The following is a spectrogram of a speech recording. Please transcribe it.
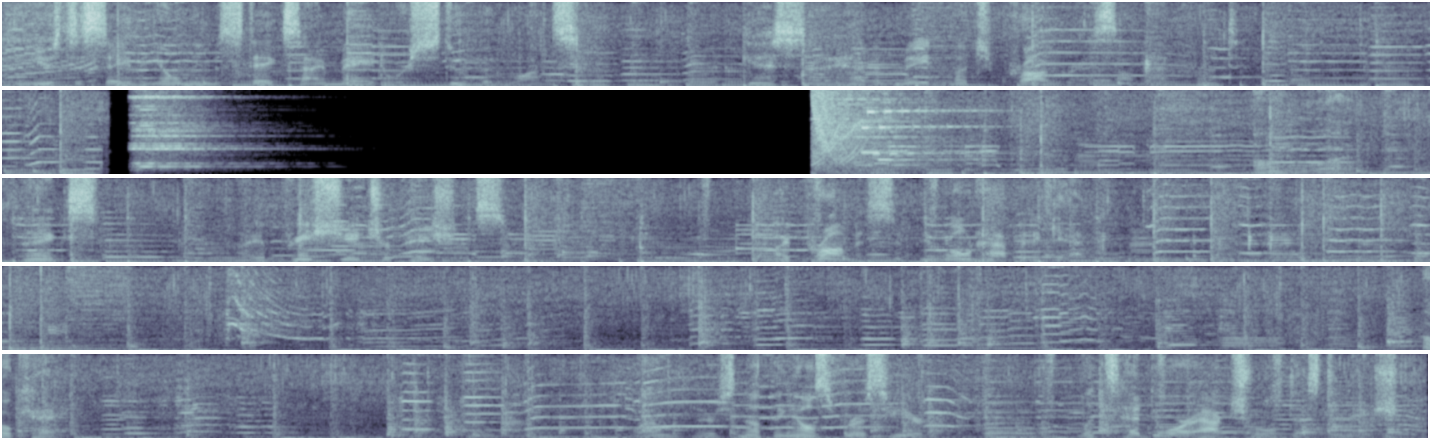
He used to say the only mistakes I made were stupid ones. Guess I haven't made much progress on that front. Oh, uh, thanks. I appreciate your patience. I promise it won't happen again. Okay. Well, there's nothing else for us here. Let's head to our actual destination.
